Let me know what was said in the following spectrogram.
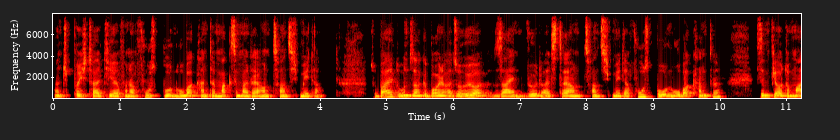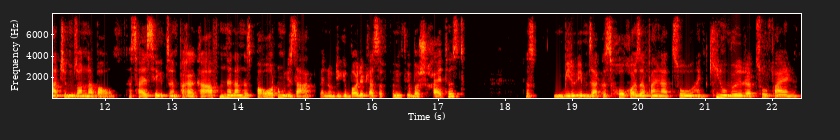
Man spricht halt hier von der Fußbodenoberkante maximal 23 Meter. Sobald unser Gebäude also höher sein wird als 23 Meter Fußbodenoberkante, sind wir automatisch im Sonderbau. Das heißt, hier gibt es einen Paragraphen in der Landesbauordnung, die sagt, wenn du die Gebäudeklasse 5 überschreitest, das, wie du eben sagtest, Hochhäuser fallen dazu, ein Kino würde dazu fallen,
